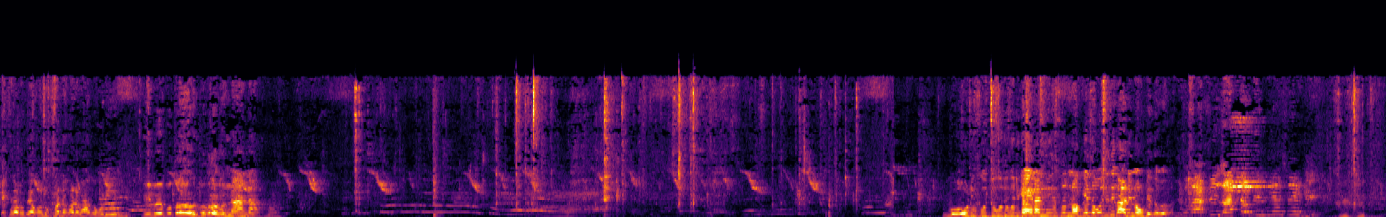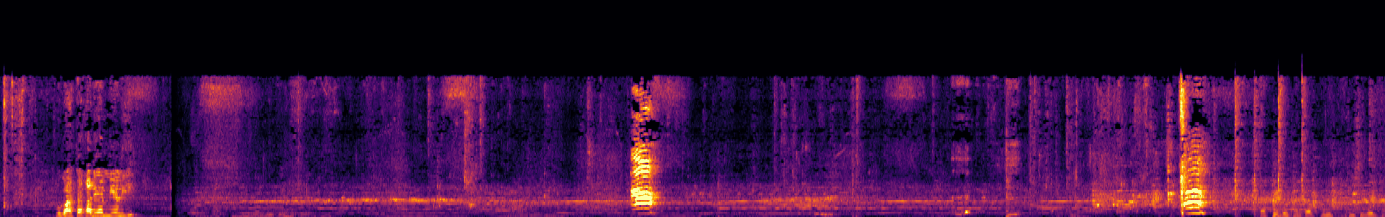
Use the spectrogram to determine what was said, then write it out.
পতলা পতলা কোন খন্ড খন্ড ভাগ পড়ি বলি এই ভাই পতলা আউরি পতলা বলি না না হ্যাঁ বৌড়ি গুদু গুদু করে গেলাম নগে দেবো যদি গাড়ি নৌটে দেবো ও গাড়িটা গাড়ি আনি আনি কাকে বোঝা কাকে কিছু বলছি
